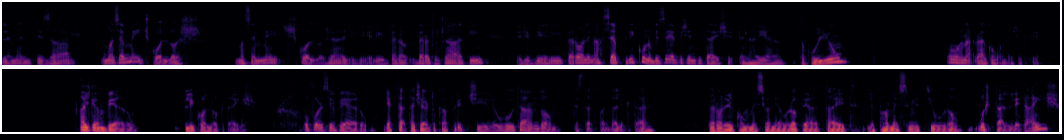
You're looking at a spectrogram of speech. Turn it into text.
elementi zar, u ma semmejċ kollox ma semmejtx kollox, eh, ġifiri, vera, vera ċuċati, ġifiri, pero li naħseb li kunu bizzejed biex inti tajx il-ħajja ta' kull-jum u għanaqrakom għadda xiktib. Għalken veru li kollok tajx. U forsi veru, jekk taqta ċertu kapriċċi li uħut għandhom, tista' tfaddal iktar. Pero li l-Kommissjoni Ewropea tajt li b'500 euro mux tal-li tajx,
